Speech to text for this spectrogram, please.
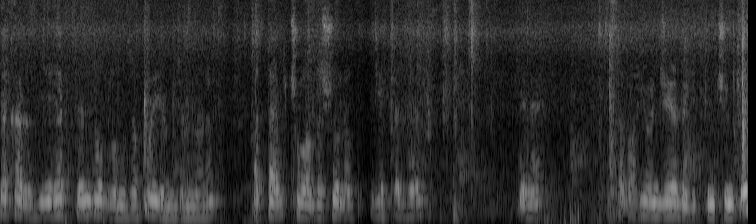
yakarız diye hepten dolabımıza koyuyorum canlarım. Hatta bir çuvalda şöyle getirdim. Gene sabah yoncaya da gittim çünkü.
